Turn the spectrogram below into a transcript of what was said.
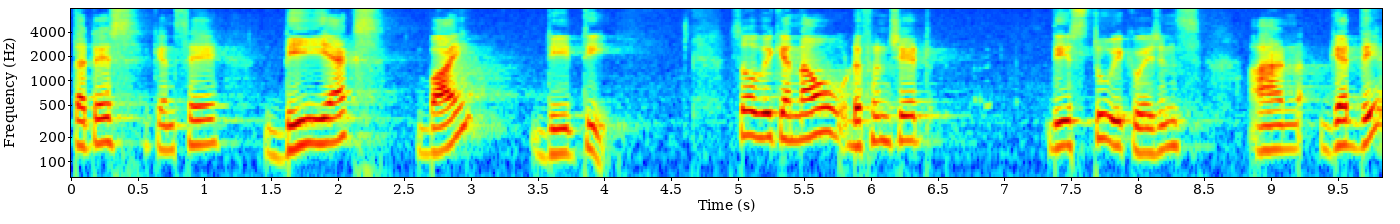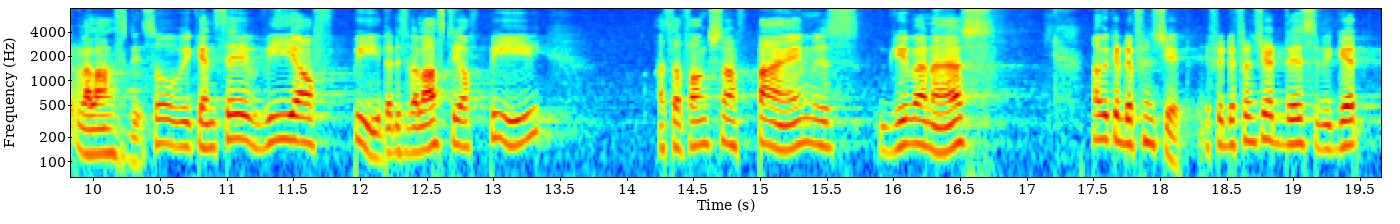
That is you can say dx by dt. So we can now differentiate these two equations and get the velocity. So we can say v of p that is velocity of p as a function of time is given as now we can differentiate. If we differentiate this we get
